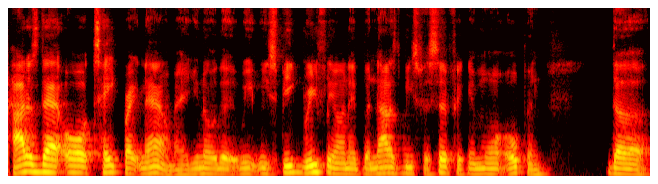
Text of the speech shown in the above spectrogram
How does that all take right now, man? You know that we we speak briefly on it, but not as be specific and more open the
